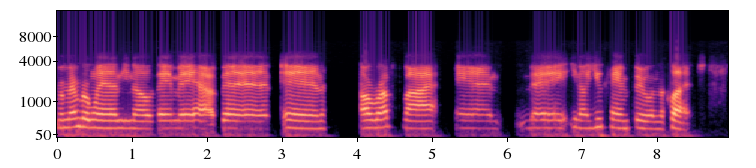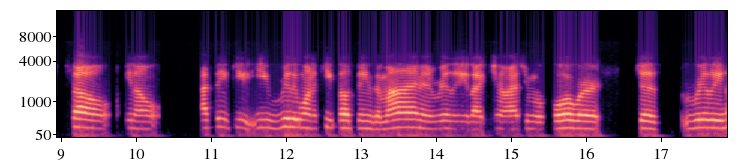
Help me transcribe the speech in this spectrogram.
remember when, you know, they may have been in a rough spot and they, you know, you came through in the clutch. So, you know, I think you you really want to keep those things in mind and really like, you know, as you move forward, just really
